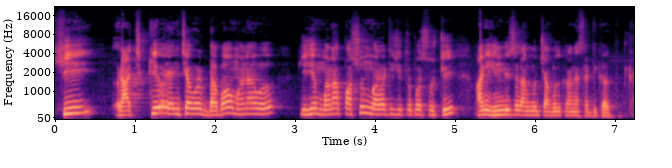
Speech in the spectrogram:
ही राजकीय यांच्यावर दबाव म्हणावं की हे मनापासून मराठी चित्रपटसृष्टी आणि हिंदीचं लागून चांगलं करण्यासाठी करतात का?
